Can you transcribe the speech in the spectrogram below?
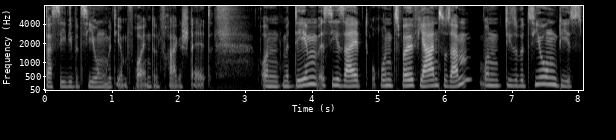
dass sie die Beziehung mit ihrem Freund in Frage stellt. Und mit dem ist sie seit rund zwölf Jahren zusammen. Und diese Beziehung, die ist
